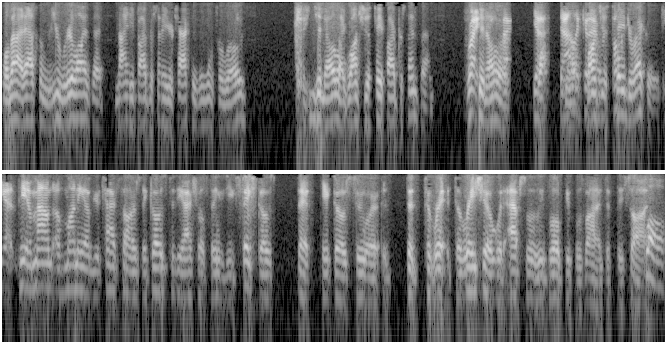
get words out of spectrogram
Well, then I'd ask them, do you realize that 95% of your taxes isn't for roads? you know, like why don't you just pay 5% then? right. You know, or, yeah. you know, and I just pay directly? yeah, the amount of money of your tax dollars that goes to the actual things you think goes that it goes to, or the the, ra- the ratio would absolutely blow people's minds if they saw it. Well,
